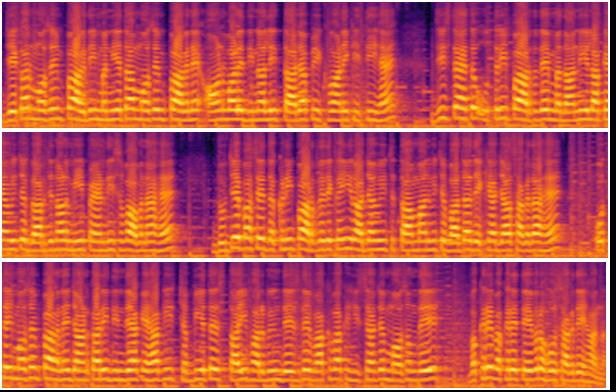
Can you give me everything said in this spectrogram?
ਜੇਕਰ ਮੌਸਮ ਵਿਭਾਗ ਦੀ ਮੰਨੀਏ ਤਾਂ ਮੌਸਮ ਵਿਭਾਗ ਨੇ ਆਉਣ ਵਾਲੇ ਦਿਨਾਂ ਲਈ ਤਾਜ਼ਾ ਭਵਿੱਖਬਾਣੀ ਕੀਤੀ ਹੈ, ਜਿਸ ਤਹਿਤ ਉੱਤਰੀ ਭਾਰਤ ਦੇ ਮੈਦਾਨੀ ਇਲਾਕਿਆਂ ਵਿੱਚ ਗਰਜ ਨਾਲ ਮੀਂਹ ਪੈਣ ਦੀ ਸੰਭਾਵਨਾ ਹੈ। ਦੂਜੇ ਪਾਸੇ ਦੱਖਣੀ ਭਾਰਤ ਦੇ ਕਈ ਰਾਜਾਂ ਵਿੱਚ ਤਾਪਮਾਨ ਵਿੱਚ ਵਾਧਾ ਦੇਖਿਆ ਜਾ ਸਕਦਾ ਹੈ। ਉੱਥੇ ਹੀ ਮੌਸਮ ਵਿਭਾਗ ਨੇ ਜਾਣਕਾਰੀ ਦਿੰਦਿਆਂ ਕਿਹਾ ਕਿ 26 ਅਤੇ 27 ਫਰਵਰੀ ਨੂੰ ਦੇਸ਼ ਦੇ ਵੱਖ-ਵੱਖ ਹਿੱਸਿਆਂ 'ਚ ਮੌਸਮ ਦੇ ਵੱਖਰੇ-ਵੱਖਰੇ ਤੇਵਰ ਹੋ ਸਕਦੇ ਹਨ।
